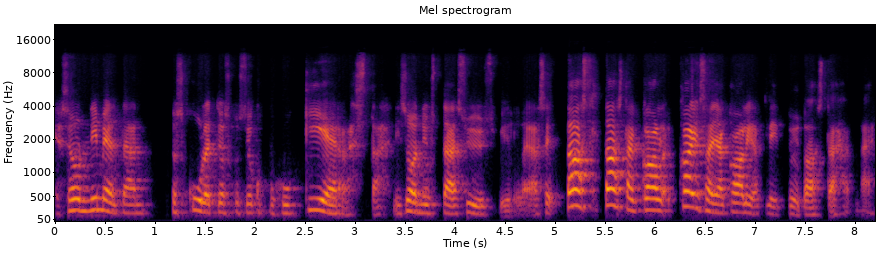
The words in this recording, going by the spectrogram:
Ja se on nimeltään jos kuulet joskus joku puhuu kierrästä, niin se on just tämä syysvilla. Ja se, taas, taas tämän Kal- Kaisa ja kaljat liittyy taas tähän näin.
